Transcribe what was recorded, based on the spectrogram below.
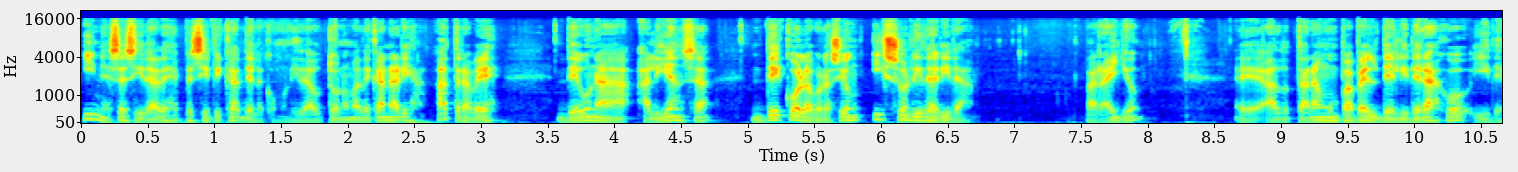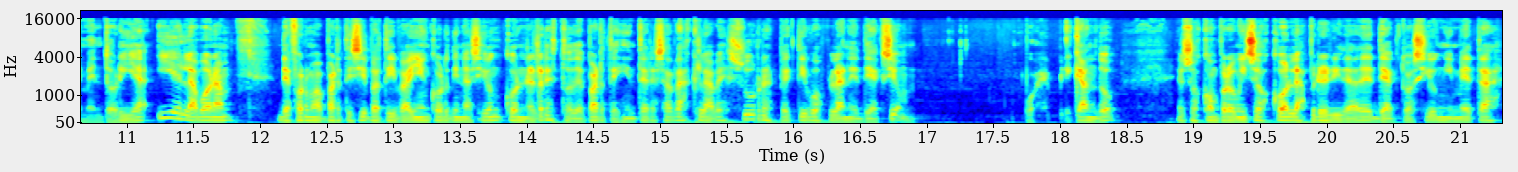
y necesidades específicas de la comunidad autónoma de Canarias a través de una alianza de colaboración y solidaridad. Para ello, eh, adoptarán un papel de liderazgo y de mentoría y elaboran de forma participativa y en coordinación con el resto de partes interesadas claves sus respectivos planes de acción, pues explicando esos compromisos con las prioridades de actuación y metas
